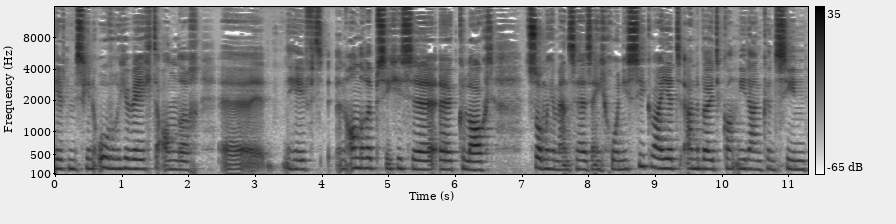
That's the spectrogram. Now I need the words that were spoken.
heeft misschien overgewicht, de ander uh, heeft een andere psychische uh, klacht. Sommige mensen zijn chronisch ziek waar je het aan de buitenkant niet aan kunt zien.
